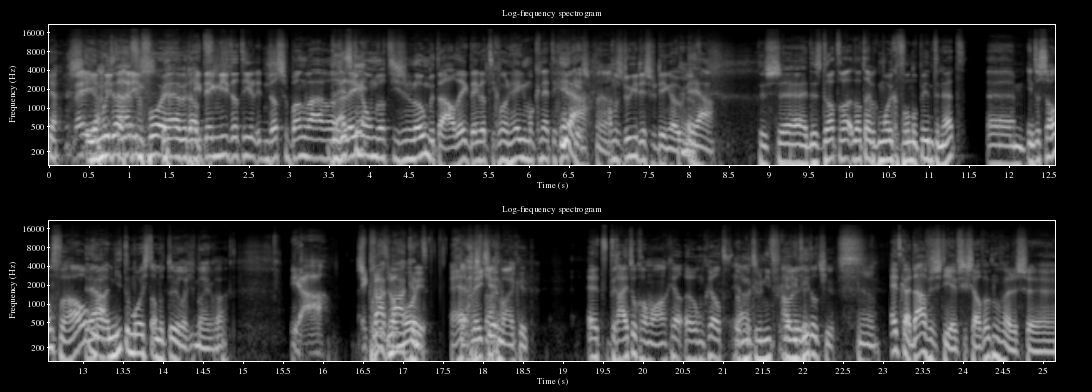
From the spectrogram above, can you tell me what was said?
Nee, je moet niet wel alleen- even voor je hebben dat... Ik denk niet dat, die, dat ze bang waren Er is alleen geen- omdat hij zijn loon betaalde. Ik denk dat hij gewoon helemaal knettergek Ja. is. Ja. Anders doe je dit soort dingen ook niet. Ja. Dus, eh, dus dat, dat heb ik mooi gevonden op internet. Ehm, Interessant verhaal, Ja. maar niet de mooiste amateur als je het mij vraagt. Ja, ik vind het wel mooi. Ja, weet je, het draait toch allemaal aan gel- eh, om geld. Dat Ja, moeten we niet Oude vergeten. riedeltje. Ja. Edgar Davids die heeft zichzelf ook nog wel eens eh,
